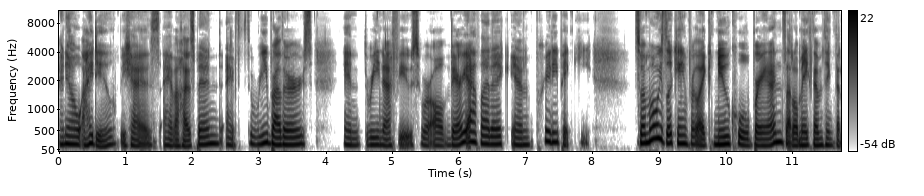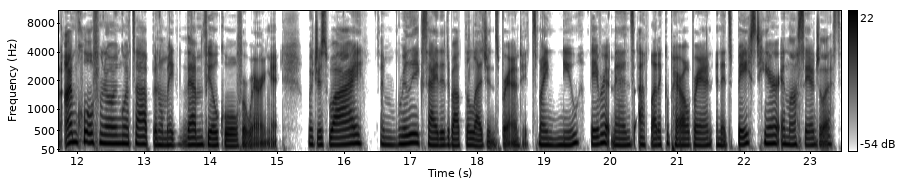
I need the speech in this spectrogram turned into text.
I know I do because I have a husband, I have three brothers, and three nephews who are all very athletic and pretty picky. So I'm always looking for like new cool brands that'll make them think that I'm cool for knowing what's up and it'll make them feel cool for wearing it, which is why I'm really excited about the Legends brand. It's my new favorite men's athletic apparel brand, and it's based here in Los Angeles.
